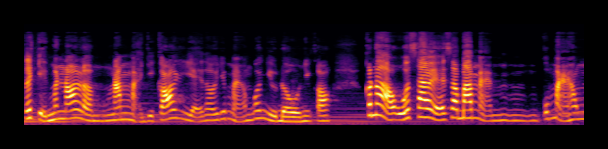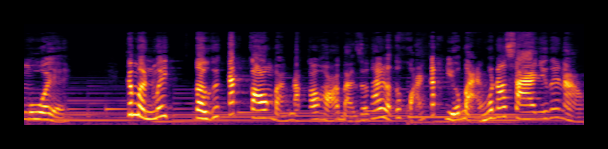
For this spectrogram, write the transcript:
Cái chị mới nói là một năm mẹ chỉ có như vậy thôi chứ mẹ không có nhiều đồ như con. Có nói ủa sao vậy? Sao ba mẹ của mẹ không mua vậy? Cái mình mới, từ cái cách con bạn đặt câu hỏi, bạn sẽ thấy là cái khoảng cách giữa bạn với nó xa như thế nào.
